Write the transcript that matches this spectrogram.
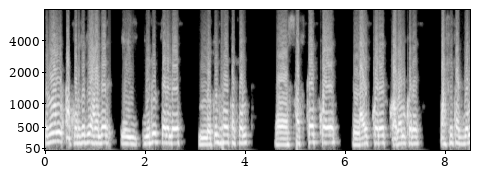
এবং আপনারা যদি আমাদের এই ইউটিউব চ্যানেলে নতুন হয়ে থাকেন সাবস্ক্রাইব করে লাইক করে কমেন্ট করে পাশে থাকবেন।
